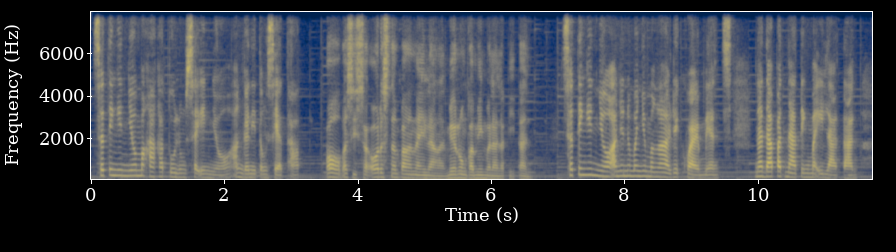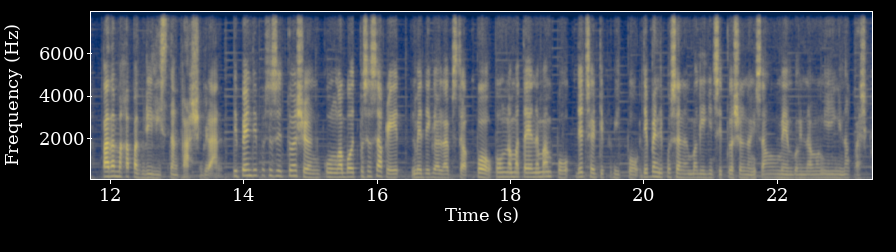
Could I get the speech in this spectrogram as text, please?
Sa tingin nyo makakatulong sa inyo ang ganitong setup? Oo, kasi sa oras ng pangangailangan, meron kaming malalapitan. Sa tingin nyo, ano naman yung mga requirements na dapat nating mailatag para makapag-release ng cash grant. Depende po sa sitwasyon. Kung about po sa sakit, medical abstract po. Kung namatay naman po, death certificate po. Depende po sa magiging sitwasyon ng isang member na manghihingi ng cash ko.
